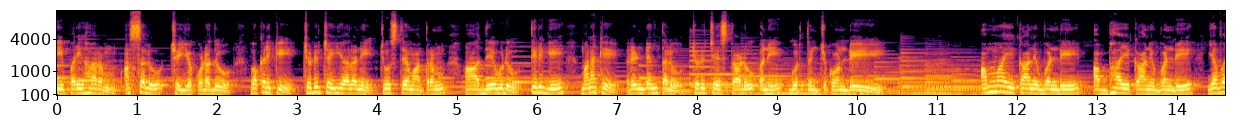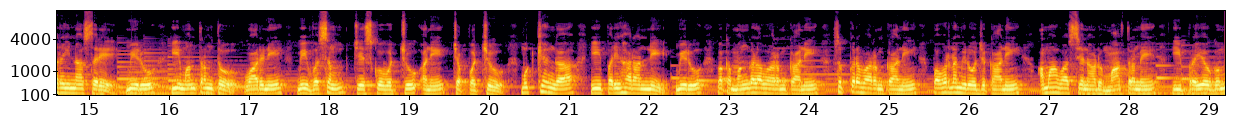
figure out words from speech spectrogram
ఈ పరిహారం అస్సలు చెయ్యకూడదు. ఒకరికి చెడు చెయ్యాలని చూస్తే మాత్రం ఆ దేవుడు తిరిగి మనకి రెండింతలు చెడు చేస్తాడు అని గుర్తుంచుకోండి. అమ్మాయి కానివ్వండి అబ్బాయి కానివ్వండి ఎవరైనా సరే మీరు ఈ మంత్రంతో వారిని మీ వశం చేసుకోవచ్చు అని చెప్పొచ్చు. ముఖ్యంగా ఈ పరిహారాన్ని మీరు ఒక మంగళవారం కానీ శుక్రవారం కానీ పౌర్ణమి రోజు కానీ అమావాస్య నాడు మాత్రమే ఈ ప్రయోగం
